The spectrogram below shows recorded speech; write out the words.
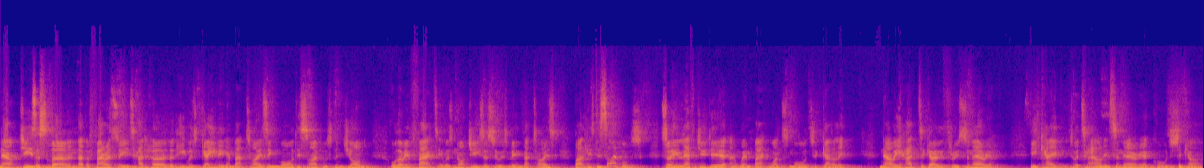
Now, Jesus learned that the Pharisees had heard that he was gaining and baptizing more disciples than John, although in fact it was not Jesus who was being baptized, but his disciples. So he left Judea and went back once more to Galilee. Now he had to go through Samaria. He came to a town in Samaria called Sychar,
